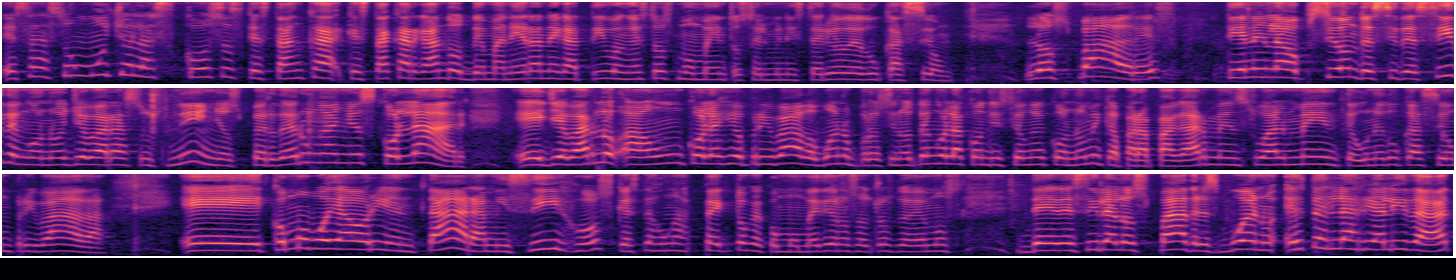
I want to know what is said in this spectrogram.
esas son muchas las cosas que, están, que está cargando de manera negativa en estos momentos el Ministerio de Educación. Los padres tienen la opción de si deciden o no llevar a sus niños, perder un año escolar, eh, llevarlo a un colegio privado. Bueno, pero si no tengo la condición económica para pagar mensualmente una educación privada, eh, ¿cómo voy a orientar a mis hijos? Que este es un aspecto que como medio nosotros debemos de decirle a los padres, bueno, esta es la realidad,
